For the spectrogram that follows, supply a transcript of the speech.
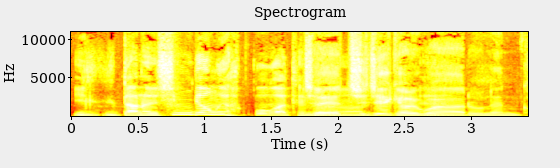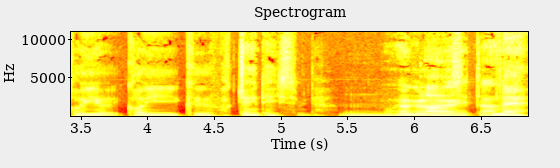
일- 일단은 신병이 확보가 되면 제 취재 결과로는 거의 거의 그 확정이 돼 있습니다. 뭐 연결 아, 관계가 있다. 네.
